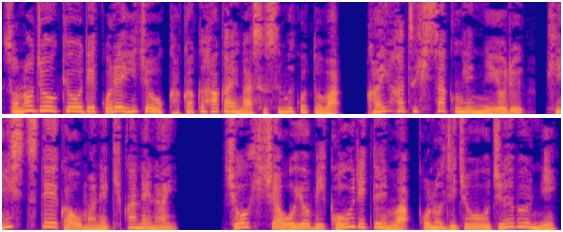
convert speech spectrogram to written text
その状況でこれ以上価格破壊が進むことは、開発費削減による品質低下を招きかねない。消費者及び小売店はこの事情を十分に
